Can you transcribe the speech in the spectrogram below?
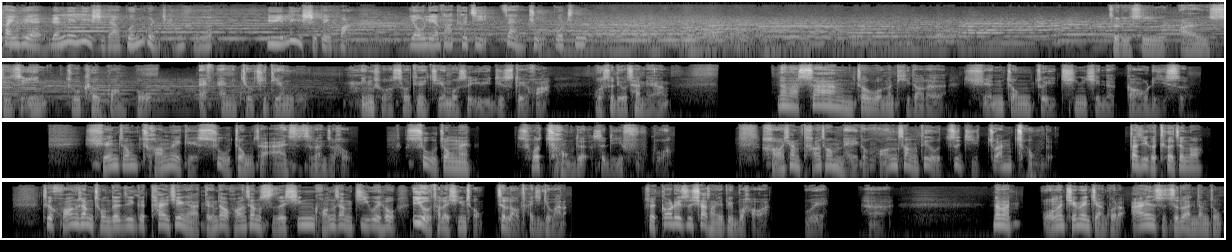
穿越人类历史的滚滚长河，与历史对话，由联发科技赞助播出。这里是 IC 之音竹科广播 FM 九七点五，您所收听的节目是《与历史对话》，我是刘灿良。那么上周我们提到了玄宗最亲信的高力士。玄宗传位给肃宗，在安史之乱之后，肃宗呢所宠的是李辅国，好像唐朝每个皇上都有自己专宠的，但是有个特征哦，这个皇上宠的这个太监啊，等到皇上死了，新皇上继位后，又有他的新宠，这老太监就完了。所以高力士下场也并不好啊，喂，啊，那么我们前面讲过了，安史之乱当中，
